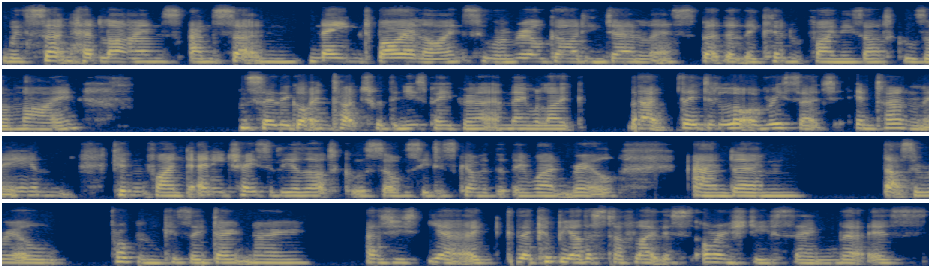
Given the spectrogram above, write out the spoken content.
with certain headlines and certain named bylines who were real Guardian journalists, but that they couldn't find these articles online. And so they got in touch with the newspaper and they were like, that they did a lot of research internally and couldn't find any trace of the other articles. So obviously discovered that they weren't real. And um, that's a real problem because they don't know, as you, yeah, there could be other stuff like this orange juice thing that is,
